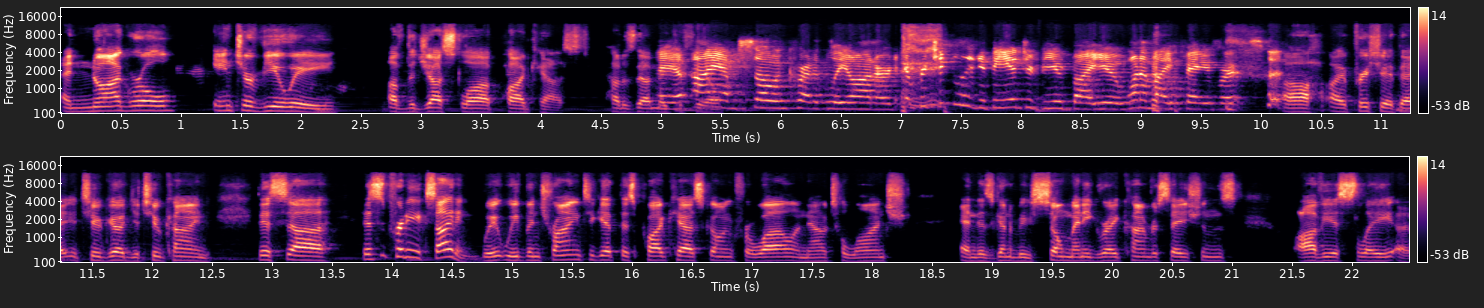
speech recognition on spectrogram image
inaugural interviewee of the Just Law podcast. How does that make I, you feel? I am so incredibly honored, and particularly to be interviewed by you, one of my favorites. oh, I appreciate that. You're too good. You're too kind. This uh, this is pretty exciting. We, we've been trying to get this podcast going for a while, and now to launch. And there's going to be so many great conversations obviously, uh,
